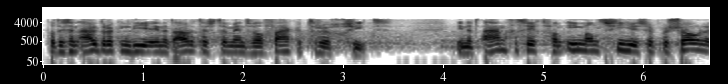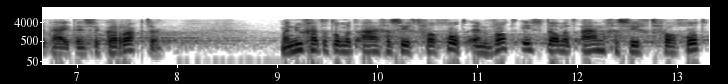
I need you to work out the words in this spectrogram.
Dat is een uitdrukking die je in het Oude Testament wel vaker terugziet. In het aangezicht van iemand zie je zijn persoonlijkheid en zijn karakter. Maar nu gaat het om het aangezicht van God. En wat is dan het aangezicht van God?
